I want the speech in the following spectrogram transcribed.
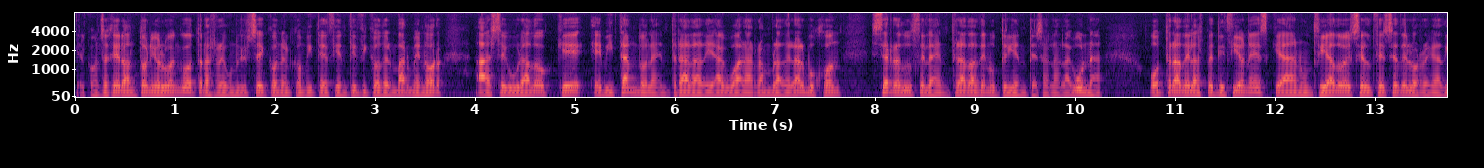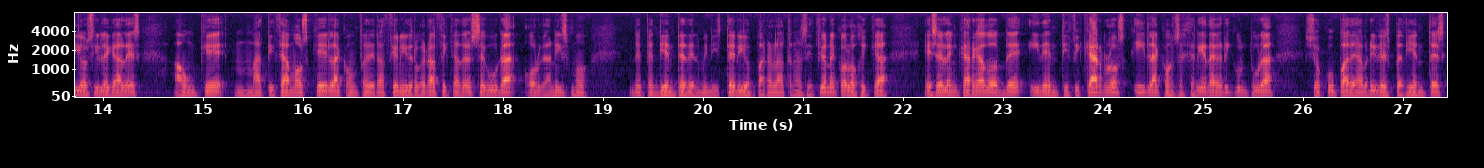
El consejero Antonio Luengo, tras reunirse con el Comité Científico del Mar Menor, ha asegurado que, evitando la entrada de agua a la rambla del Albujón, se reduce la entrada de nutrientes a la laguna. Otra de las peticiones que ha anunciado es el cese de los regadíos ilegales, aunque matizamos que la Confederación Hidrográfica del Segura, organismo dependiente del Ministerio para la Transición Ecológica, es el encargado de identificarlos y la Consejería de Agricultura se ocupa de abrir expedientes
